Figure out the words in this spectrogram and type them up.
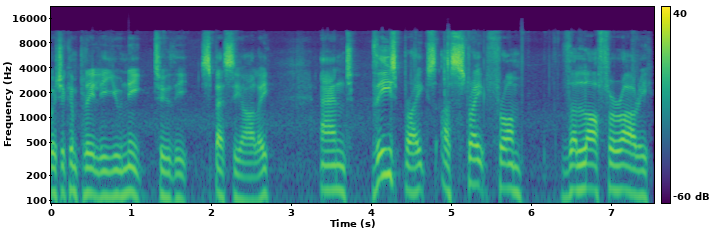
which are completely unique to the Speciale. And these brakes are straight from the La Ferrari,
